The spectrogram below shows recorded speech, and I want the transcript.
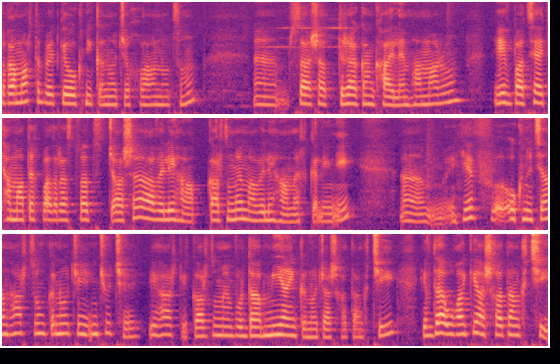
Տղամարդը պետք է օգնի կնոջը խոհանոցում։ Սա շատ դրական քայլ եմ համարում եւ բացի այդ համատեղ պատրաստված ճաշը ավելի հա, կարծում եմ ավելի համեղ կլինի եւ օգնության հարցում կնոջը ինչու՞ չէ իհարկե կարծում եմ որ դա միայն կնոջ աշխատանք չի եւ դա ուղակի աշխատանք չի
